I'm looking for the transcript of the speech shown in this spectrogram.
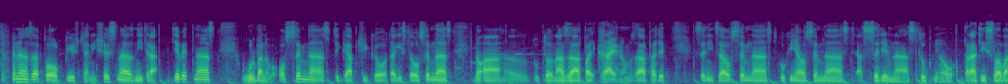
14,5, Piešťany 16, Nitra 19, Urbanovo 18, Gabčíkovo takisto 18, no a e, tuto na západe, krajnom západe Senica 18, Kuchyňa 18 a 17 stupňov Bratislava.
